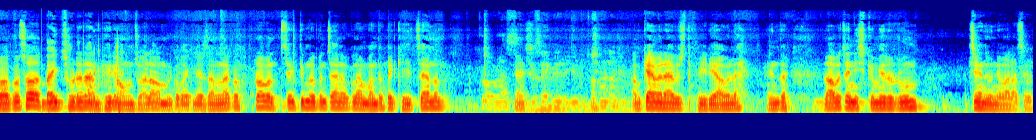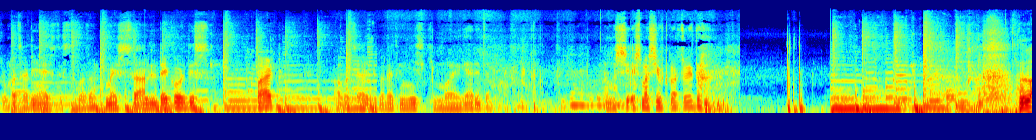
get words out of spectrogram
भएको छ बाइक छोडेर हामी फेरि आउँछु होला अमुलको बाइक लिएर जानु लाग्यो प्रबल चाहिँ तिम्रो पनि च्यानलको नाम भन्दै हिट च्यानल अब क्यामेरा आएपछि भिडियो आउला होइन त? ल अब चाहिँ निस्क्यो मेरो रुम चेन्ज हुनेवाला छ रुम पछाडि यहाँ यस्तो यस्तो छ मेस विल डेकोर दिस पार्ट अब चाहिँ अहिलेको लागि चाहिँ निस्क्यौँ भयो ग्यारेज अब सि- यसमा सिफ्ट गर्छु है त। ल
